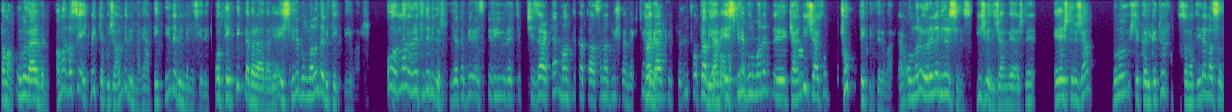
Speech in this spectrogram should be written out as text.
Tamam onu verdim. Ama nasıl ekmek yapacağını da bilmen. Yani tekniği de bilmeniz gerek. O teknikle beraber ya espri bulmanın da bir tekniği var. Onlar öğretilebilir. ya da bir espriyi üretip çizerken mantık hatasına düşmemek için Tabii. genel kültürün çok Tabii yani espri lazım. bulmanın e, kendi içerisinde çok teknikleri var. Yani onları öğrenebilirsiniz. Hicvedeceğim veya işte eleştireceğim. Bunu işte karikatür sanatıyla nasıl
